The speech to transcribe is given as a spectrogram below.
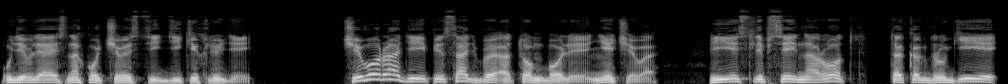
удивляясь находчивости диких людей. Чего ради и писать бы о том более нечего, если б сей народ, так как другие,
